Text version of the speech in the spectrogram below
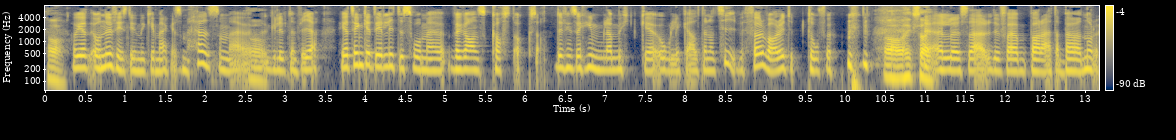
Ja. Och, jag, och nu finns det ju mycket märken som helst som är Ja. glutenfria. Jag tänker att det är lite så med vegansk kost också. Det finns så himla mycket olika alternativ. Förr var det ju typ tofu. ja, exakt. Eller så här, du får bara äta bönor.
